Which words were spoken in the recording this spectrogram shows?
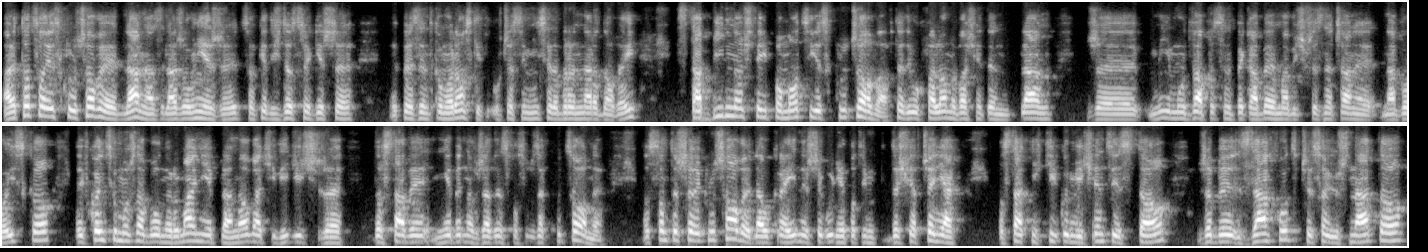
ale to, co jest kluczowe dla nas, dla żołnierzy, co kiedyś dostrzegł jeszcze prezydent Komorowski, ówczesny minister obrony narodowej, stabilność tej pomocy jest kluczowa. Wtedy uchwalono właśnie ten plan, że minimum 2% PKB ma być przeznaczane na wojsko, no i w końcu można było normalnie planować i wiedzieć, że dostawy nie będą w żaden sposób zakłócone. No są też kluczowe dla Ukrainy, szczególnie po tych doświadczeniach ostatnich kilku miesięcy, jest to, żeby Zachód czy Sojusz NATO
